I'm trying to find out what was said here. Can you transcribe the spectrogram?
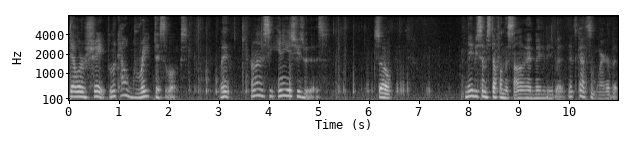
stellar shape. Look how great this looks. I don't see any issues with this. So, maybe some stuff on the side, maybe, but it's got some wear. But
